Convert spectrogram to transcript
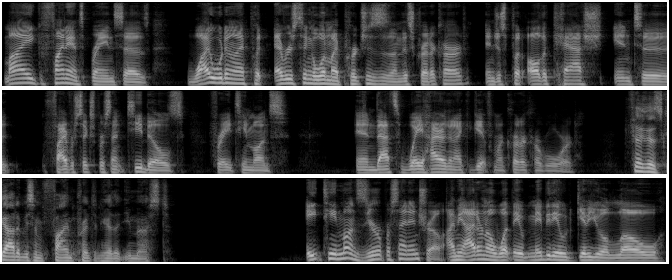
my finance brain says, why wouldn't I put every single one of my purchases on this credit card and just put all the cash into five or six percent T bills for 18 months? And that's way higher than I could get from a credit card reward. I feel like there's got to be some fine print in here that you missed. 18 months, 0% intro. I mean, I don't know what they maybe they would give you a low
